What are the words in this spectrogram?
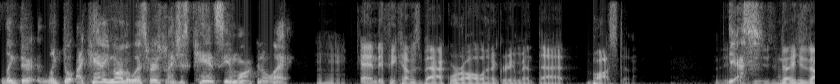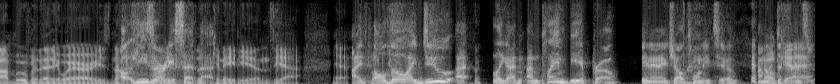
like there like the, I can't ignore the whispers, but I just can't see him walking away. hmm And if he comes back, we're all in agreement that Boston. Yes. he's not, he's not moving anywhere. He's not. Oh, he's already said the that. Canadians, yeah, yeah. I although I do I, like I'm I'm playing be a pro in NHL 22. I'm a defense.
